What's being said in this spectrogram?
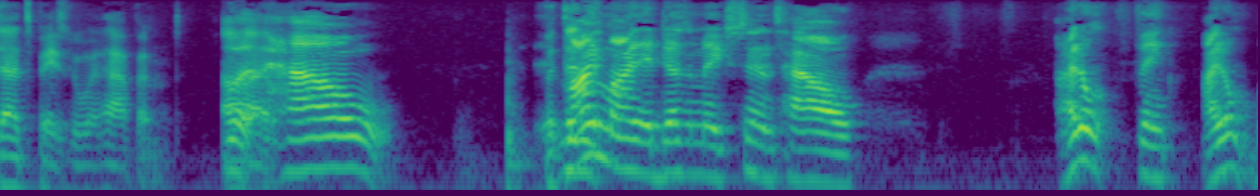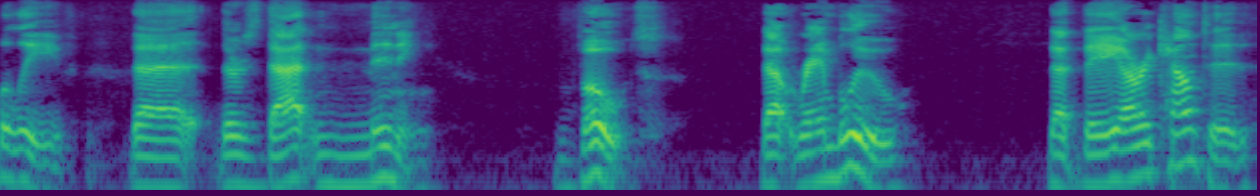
That's basically what happened. But Uh, how? But in my mind, it doesn't make sense how. I don't think I don't believe that there's that many votes that ran blue that they are counted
